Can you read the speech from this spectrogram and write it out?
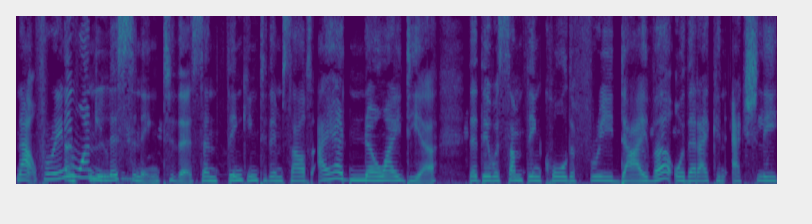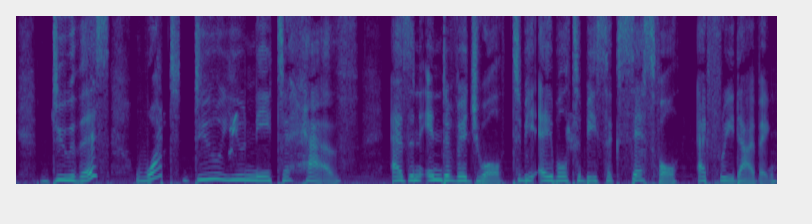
Now, for anyone listening to this and thinking to themselves, I had no idea that there was something called a free diver or that I can actually do this, what do you need to have as an individual to be able to be successful at free diving?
